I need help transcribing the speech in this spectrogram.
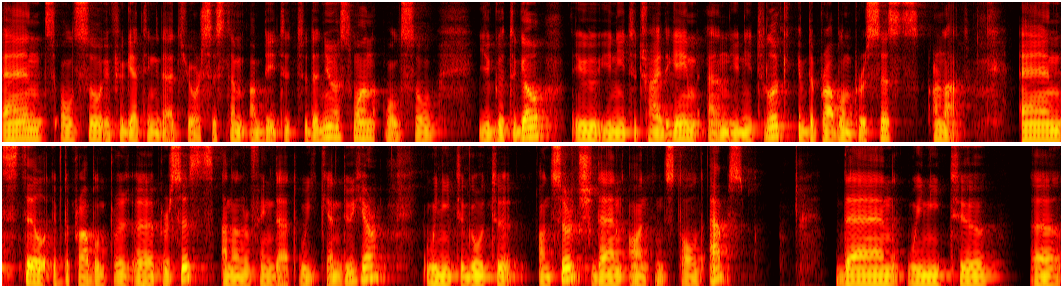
And also if you're getting that your system updated to the newest one, also you're good to go. You, you need to try the game and you need to look if the problem persists or not. And still, if the problem per, uh, persists, another thing that we can do here, we need to go to on search, then on installed apps. Then we need to uh,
